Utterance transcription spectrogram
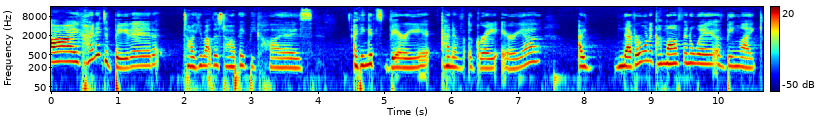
I kind of debated talking about this topic because I think it's very kind of a gray area. I never want to come off in a way of being like,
